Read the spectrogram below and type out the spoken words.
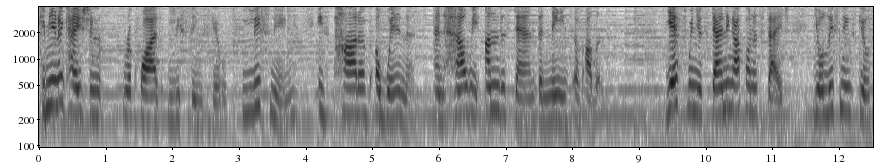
Communication requires listening skills. Listening is part of awareness and how we understand the needs of others. Yes, when you're standing up on a stage, your listening skills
